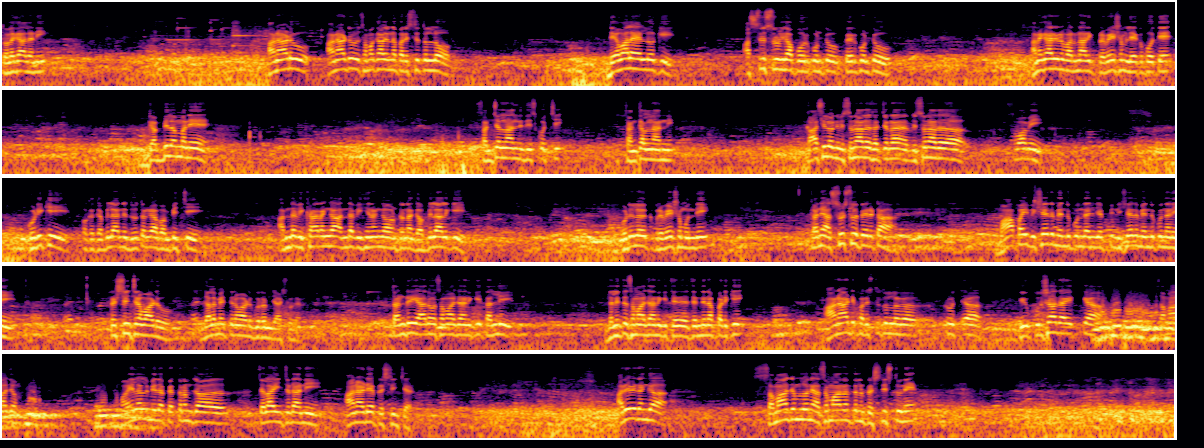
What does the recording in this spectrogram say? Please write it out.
తొలగాలని ఆనాడు ఆనాడు సమకాలీన పరిస్థితుల్లో దేవాలయాల్లోకి అస్త్రశ్రులుగా పోరుకుంటూ పేర్కొంటూ అనగారిన వర్ణానికి ప్రవేశం లేకపోతే గబ్బిలం అనే సంచలనాన్ని తీసుకొచ్చి సంకలనాన్ని కాశీలోని విశ్వనాథ సత్యనా విశ్వనాథ స్వామి గుడికి ఒక గబిలాన్ని దూతంగా పంపించి అందవికారంగా అందవిహీనంగా ఉంటున్న గబ్బిలాలకి గుడిలోకి ప్రవేశం ఉంది. కానీ అసృష్టుల పేరిట మాపై విషేదం ఎందుకుందని చెప్పి నిషేధం ఎందుకుందని ప్రశ్నించినవాడు గలమెత్తినవాడు గురం జాషువ గారు. తండ్రి యాదవ సమాజానికి తల్లి దళిత సమాజానికి చె- చెందినప్పటికీ ఆనాటి పరిస్థితుల్లో ఈ పురుషాధిక్య సమాజం మహిళల మీద పెత్తనం జ- చెలాయించడాన్ని ఆనాడే ప్రశ్నించాడు. అదేవిధంగా సమాజంలోని అసమానతలను ప్రశ్నిస్తూనే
